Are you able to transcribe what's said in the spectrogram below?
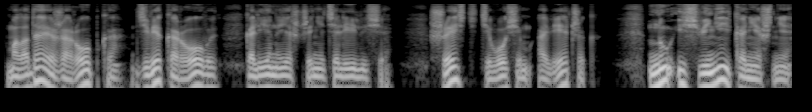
маладая жаробка дзве каровы калі яны яшчэ не цяліліся шэсць ці восем авечак. Ну і свіней канешне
